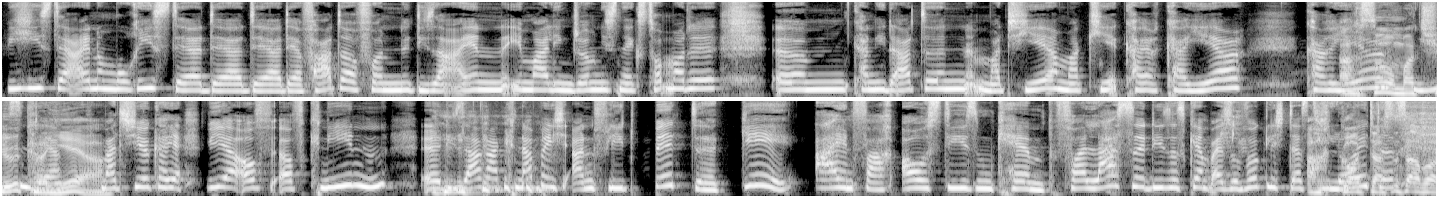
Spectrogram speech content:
wie hieß der eine Maurice, der, der, der, der Vater von dieser einen ehemaligen Germany's Next Topmodel ähm, Kandidatin Mathieu Mathieu Car- Carrière Carrière Ach so, Mathieu? Carrière. Mathieu Carrière wie er auf auf Knien äh, die Sarah Knappig anflieht bitte geh einfach aus diesem Camp verlasse dieses Camp also wirklich dass Ach die Leute Gott, das ist aber,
